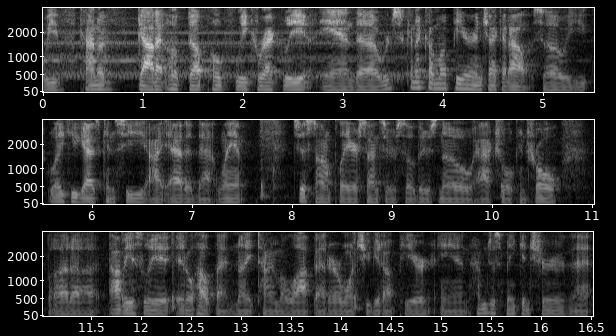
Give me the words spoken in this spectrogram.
We've kind of got it hooked up hopefully correctly, and uh, we're just gonna come up here and check it out. So, you, like you guys can see, I added that lamp just on a player sensor, so there's no actual control. But uh, obviously, it, it'll help at nighttime a lot better once you get up here. And I'm just making sure that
